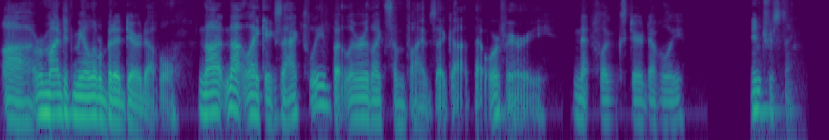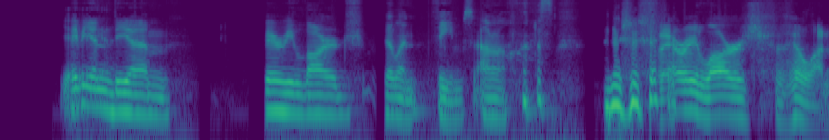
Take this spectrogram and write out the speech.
Uh, reminded me a little bit of Daredevil, not not like exactly, but there were like some vibes I got that were very Netflix Daredevil-y. Interesting. Yeah, Maybe yeah, in the um very large villain themes. I don't know. Very large villain.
